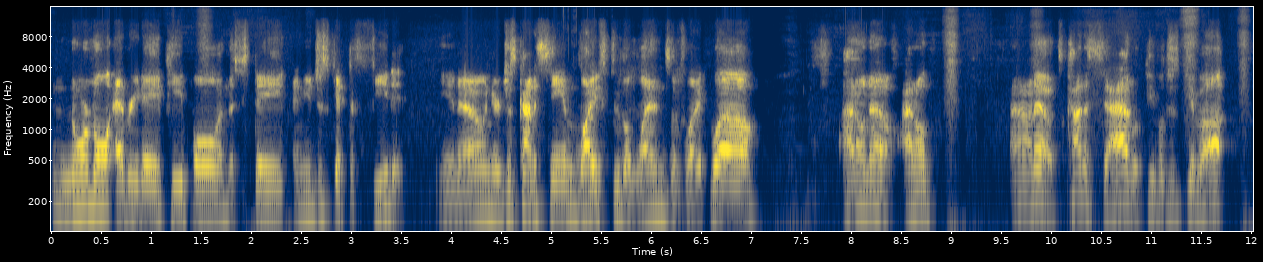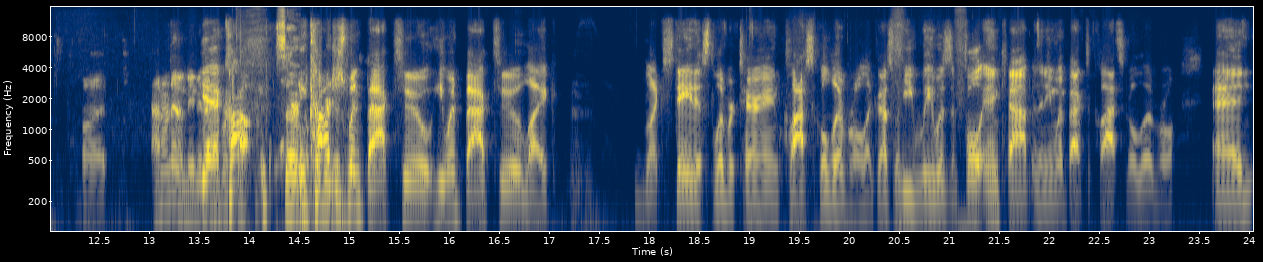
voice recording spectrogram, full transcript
normal everyday people in the state, and you just get defeated, you know. And you're just kind of seeing life through the lens of like, well, I don't know. I don't. I don't know. It's kind of sad where people just give up, but I don't know. Maybe Yeah, Kyle- So- and Kyle just went back to he went back to like like statist libertarian classical liberal like that's what he he was a full ANCAP and then he went back to classical liberal and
